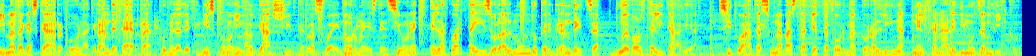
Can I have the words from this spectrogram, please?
Il Madagascar o la Grande Terra, come la definiscono i malgasci per la sua enorme estensione, è la quarta isola al mondo per grandezza, due volte l'Italia, situata su una vasta piattaforma corallina nel canale di Mozambico.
